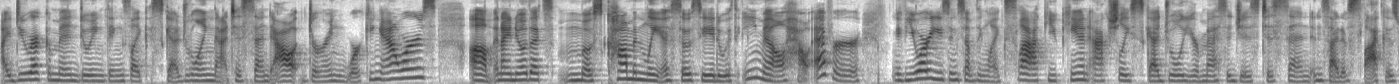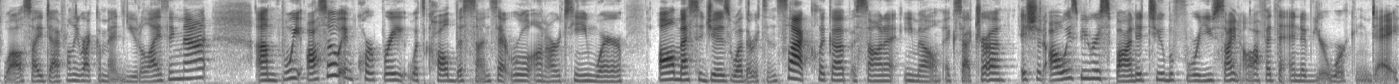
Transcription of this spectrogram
I do recommend doing things like scheduling that to send out during working hours. Um, and I know that's most commonly associated with email. However, if you are using something like Slack, you can actually schedule your messages to send inside of Slack as well. So I definitely recommend utilizing that. Um, but we also incorporate what's called the sunset rule rule on our team where all messages, whether it's in Slack, ClickUp, Asana, email, etc., it should always be responded to before you sign off at the end of your working day.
